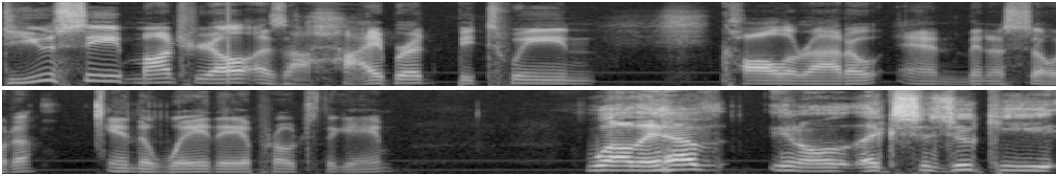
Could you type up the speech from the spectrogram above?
Do you see Montreal as a hybrid between Colorado and Minnesota in the way they approach the game? Well, they have you know like Suzuki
